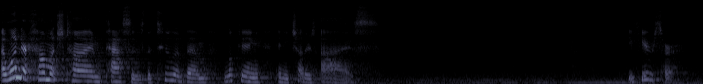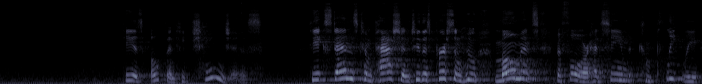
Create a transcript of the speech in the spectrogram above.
I wonder how much time passes, the two of them looking in each other's eyes. He hears her. He is opened, he changes. He extends compassion to this person who moments before had seemed completely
